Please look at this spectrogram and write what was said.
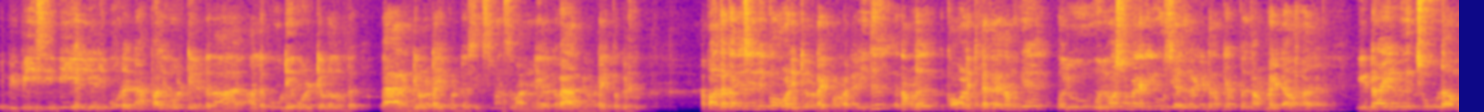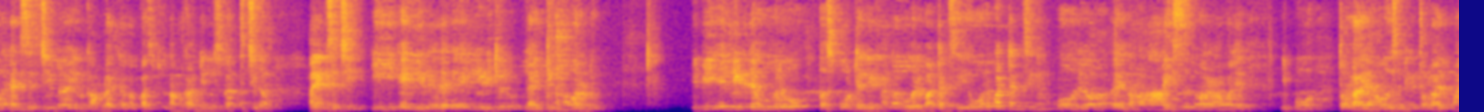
ഇപ്പൊ P C B L E D board തന്നെ പല ക്വാളിറ്റി ഉണ്ട് നല്ല കൂടിയ ക്വാളിറ്റി ഉള്ളതുണ്ട്. വാറന്റി ഉള്ള ടൈപ്പ് ഉണ്ട്. Six months one year warranty ഉള്ള ടൈപ്പ് ഒക്കെ ഉണ്ട്. അപ്പൊ അതൊക്കെ വെച്ചാൽ ക്വാളിറ്റി ഉള്ള ടൈപ്പ് ഉള്ള ഇത് നമ്മൾ ക്വാളിറ്റി അതായത് നമുക്ക് ഒരു ഒരു വർഷം വരെ യൂസ് ചെയ്ത് കഴിഞ്ഞിട്ട് നമുക്ക് എപ്പോഴും കംപ്ലൈന്റ് ആവും. ഈ ഡ്രൈവ് ചൂടാവുന്നതിനനുസരിച്ച് ഈ ഡ്രൈവ് കംപ്ലൈന്റ് ആവും. പറ്റും നമുക്ക് കണ്ടിന്യൂസ് കത്തിച്ചിടാം. അതിനനുസരിച്ച് ഈ എൽ ഇ ഡി അതായത് എൽ ഇ ഡിക്ക് ഒരു ലൈറ്റിംഗ് ഹവർ ഉണ്ട് ഇപ്പൊ ഈ എൽ ഇ ഡിയുടെ ഓരോ സ്പോട്ട് എൽ ഇ ഡി ഉണ്ടാവും ഓരോ ബട്ടൺസ് ഈ ഓരോ ബട്ടൺസിനും ഓരോ നമ്മൾ ആയിസ് എന്ന് പറയുന്ന പോലെ ഇപ്പോ തൊള്ളായിരം ഹവേഴ്സ് അല്ലെങ്കിൽ തൊള്ളായിരം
